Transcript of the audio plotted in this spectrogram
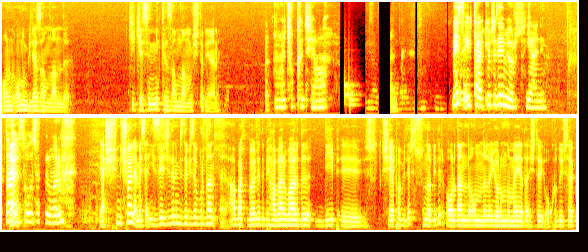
Onun onun bile zamlandığı. Ki kesinlikle zamlanmıştır yani. Ay çok kötü ya. Neyse iptal. Kötü demiyoruz yani. Daha Yani- iyisi olacaktır umarım. Ya şimdi şöyle mesela izleyicilerimiz de bize buradan e, "Aa bak böyle de bir haber vardı deyip e, şey yapabilir, sunabilir. Oradan da onları yorumlamaya ya da işte okuduysak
